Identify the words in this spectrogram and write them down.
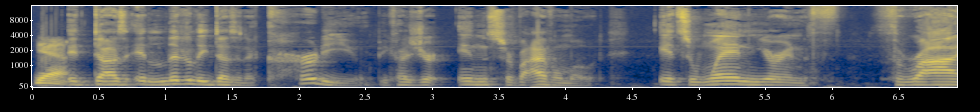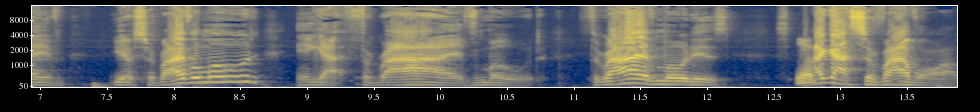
Yeah. it does it literally doesn't occur to you because you're in survival mode. It's when you're in thrive. You have survival mode and you got thrive mode. Thrive mode is Yep. I got survival on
